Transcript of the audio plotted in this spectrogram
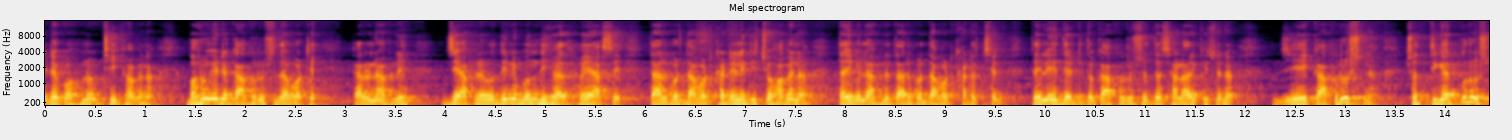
এটা কখনো ঠিক হবে না। বরং এটা কাপুরুষতা বটে। কারণ আপনি যে আপনার অধীনে বন্দী হয়ে- হয়ে আছে, তার উপর দাবট খাটালে কিছু হবে না। তাই বলে আপনি তার উপর দাবট খাটাচ্ছেন। তাইলে এদের তো কাপুরুষতা ছাড়া আর কিছু না। যে কাপুরুষ না, সত্যিকার পুরুষ,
